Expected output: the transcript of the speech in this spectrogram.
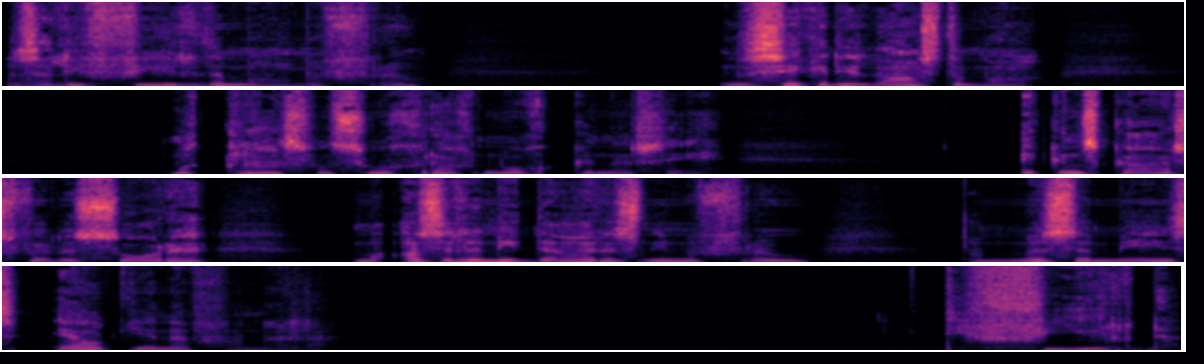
Dis al die vierde maal, mevrou. En seker die laaste maal. Maar Klaas wil so graag nog kinders hê. Ek kan skaars vir hulle sorg, maar as hulle nie daar is nie, mevrou, dan mis 'n mens elkeen van hulle. Die vierde.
